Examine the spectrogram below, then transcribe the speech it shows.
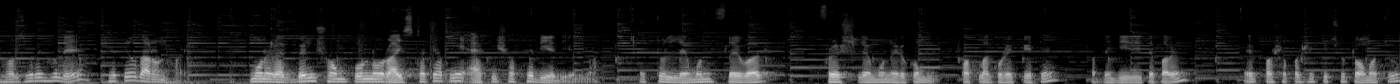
ঝরঝরে হলে খেতেও দারুণ হয়। মনে রাখবেন, সম্পূর্ণ রাইসটাকে আপনি একই সাথে দিয়ে দিয়েন না। একটু লেমন ফ্লেভার, ফ্রেশ লেমন এরকম পাতলা করে কেটে আপনি দিয়ে দিতে পারেন। এর পাশাপাশি কিছু টমেটো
